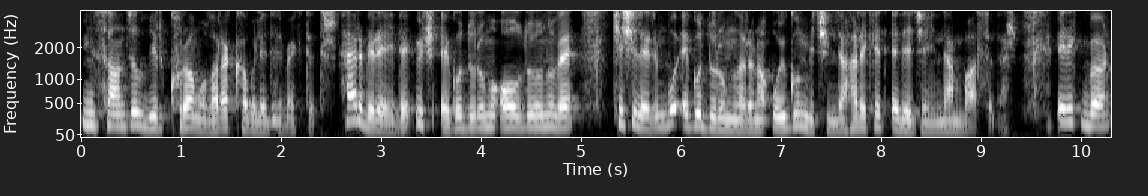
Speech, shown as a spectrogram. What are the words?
insancıl bir kuram olarak kabul edilmektedir. Her bireyde 3 ego durumu olduğunu ve kişilerin bu ego durumlarına uygun biçimde hareket edeceğinden bahseder. Eric Berne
